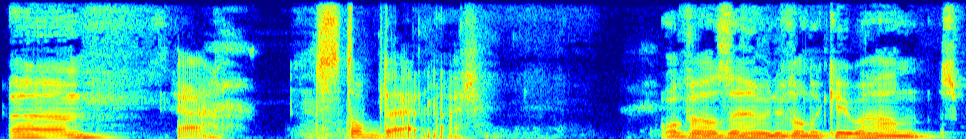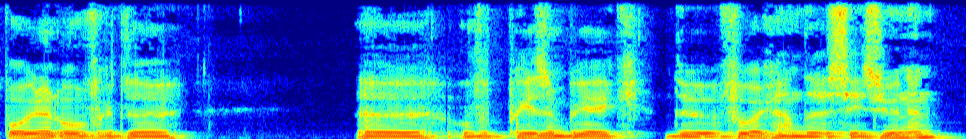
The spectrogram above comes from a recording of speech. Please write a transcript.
Ehm, Ja, stop daar maar. ofwel zeggen we nu van, oké, we gaan spoilen over de... eh, over Prison Break, de voorgaande seizoenen.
